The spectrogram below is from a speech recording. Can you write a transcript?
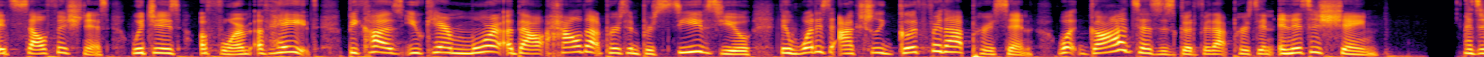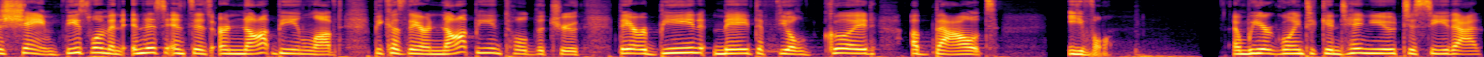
It's selfishness, which is a form of hate because you care more about how that person perceives you than what is actually good for that person, what God says is good for that person. And it's a shame. It's a shame. These women in this instance are not being loved because they are not being told the truth. They are being made to feel good about evil. And we are going to continue to see that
